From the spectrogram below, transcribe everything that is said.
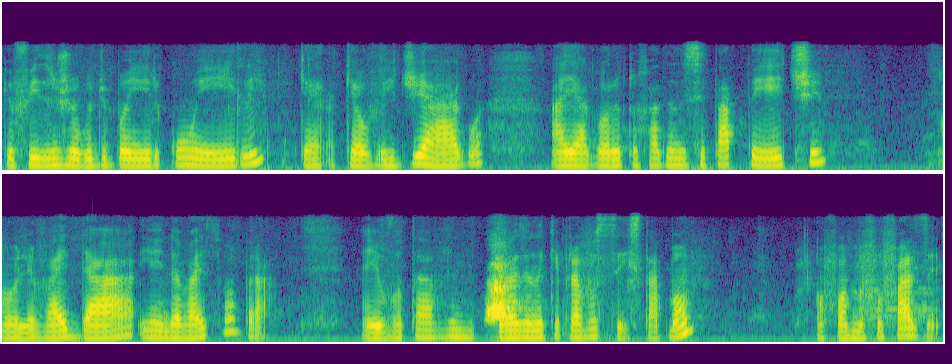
Que eu fiz um jogo de banheiro com ele, que é, que é o verde água. Aí agora eu tô fazendo esse tapete. Olha, vai dar e ainda vai sobrar. Aí eu vou estar tá trazendo aqui para vocês, tá bom? Conforme eu for fazendo.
